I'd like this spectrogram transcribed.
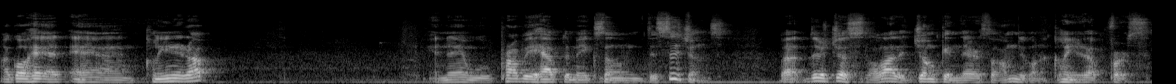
I'll go ahead and clean it up and then we'll probably have to make some decisions. But there's just a lot of junk in there, so I'm just going to clean it up first.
